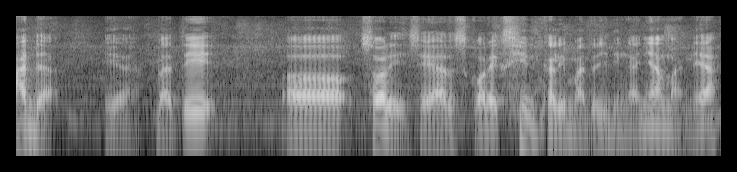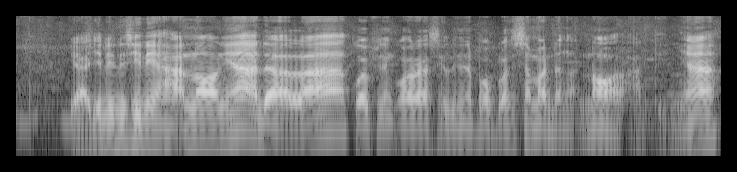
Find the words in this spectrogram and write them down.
ada ya. Berarti uh, sorry saya harus koreksi ini kalimatnya jadi nggak nyaman ya. Ya jadi di sini h 0 nya adalah koefisien korelasi linear populasi sama dengan 0 artinya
